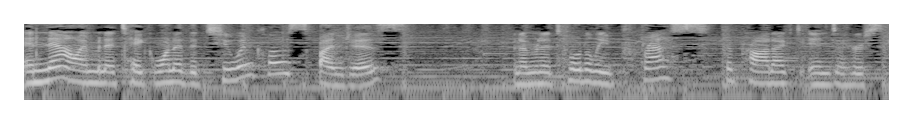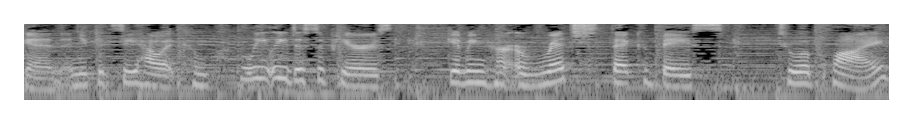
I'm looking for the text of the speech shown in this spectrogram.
And now I'm going to take one of the two enclosed sponges and I'm going to totally press the product into her skin. And you can see how it completely disappears, giving her a rich, thick base to apply.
